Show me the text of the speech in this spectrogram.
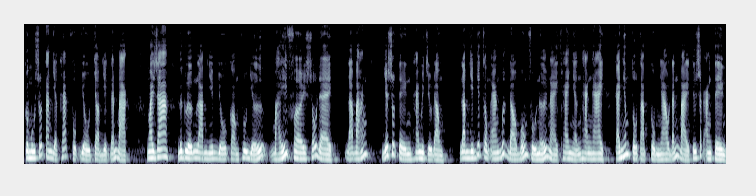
cùng một số tam vật khác phục vụ cho việc đánh bạc. Ngoài ra, lực lượng làm nhiệm vụ còn thu giữ 7 phơi số đề đã bán với số tiền 20 triệu đồng. Làm việc với công an bước đầu bốn phụ nữ này khai nhận hàng ngày cả nhóm tụ tập cùng nhau đánh bài tứ sắc ăn tiền,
